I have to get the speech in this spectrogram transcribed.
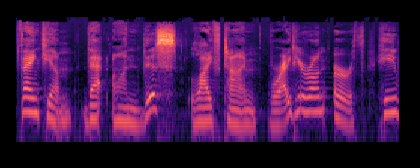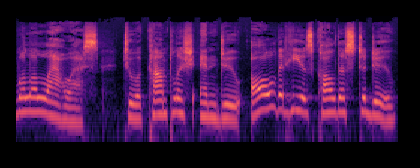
thank Him that on this lifetime, right here on earth, He will allow us to accomplish and do all that He has called us to do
